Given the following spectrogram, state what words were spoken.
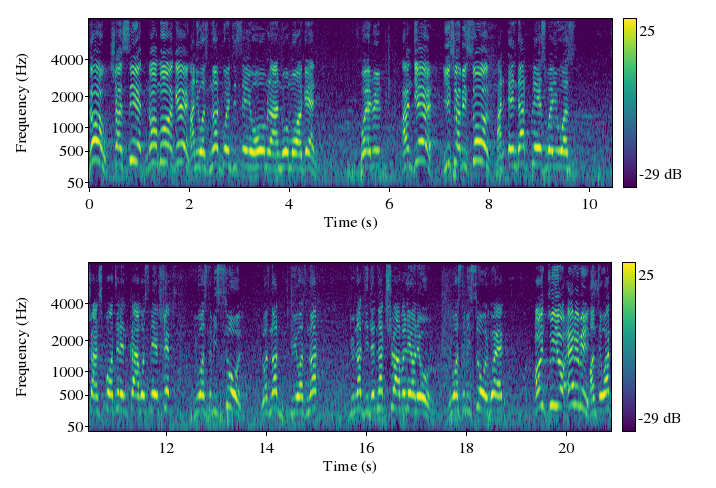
thou shalt see it no more again. And he was not going to say your homeland no more again. Go ahead, read. And there ye shall be sold And in that place where you was transported in cargo slave ships, you was to be sold. You was not, you was not, you not, you did not travel there on your own. You was to be sold, go ahead. Unto your enemies. Unto what?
